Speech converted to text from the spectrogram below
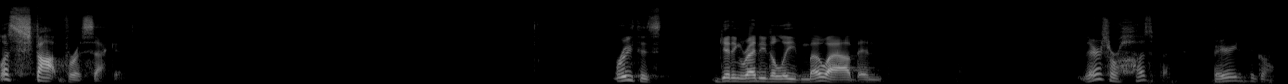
let's stop for a second. Ruth is getting ready to leave Moab, and there's her husband buried in the ground.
